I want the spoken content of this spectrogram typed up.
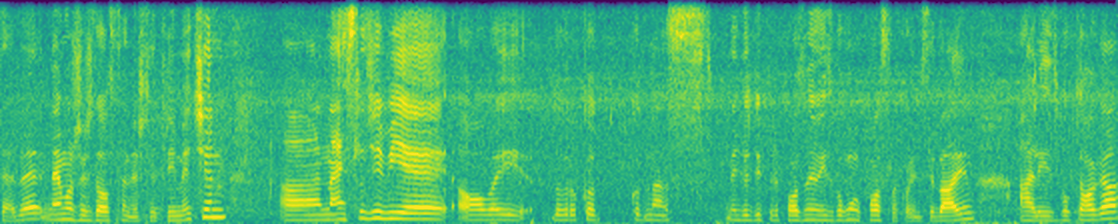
tebe, ne možeš da ostaneš neprimećen. A najslađe mi je, ovaj, dobro, kod, kod nas me ljudi prepoznaju i zbog mog posla kojim se bavim, ali i zbog toga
